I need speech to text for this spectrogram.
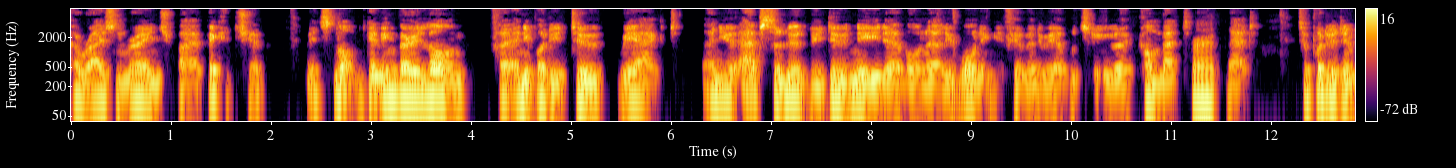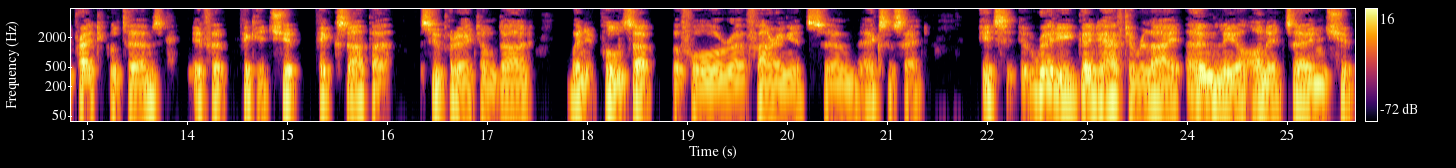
horizon range by a picket ship, it's not giving very long for anybody to react. And you absolutely do need airborne early warning if you're going to be able to uh, combat right. that. To put it in practical terms, if a picket ship picks up a Super Étendard when it pulls up before uh, firing its um, exocet, it's really going to have to rely only on its own ship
